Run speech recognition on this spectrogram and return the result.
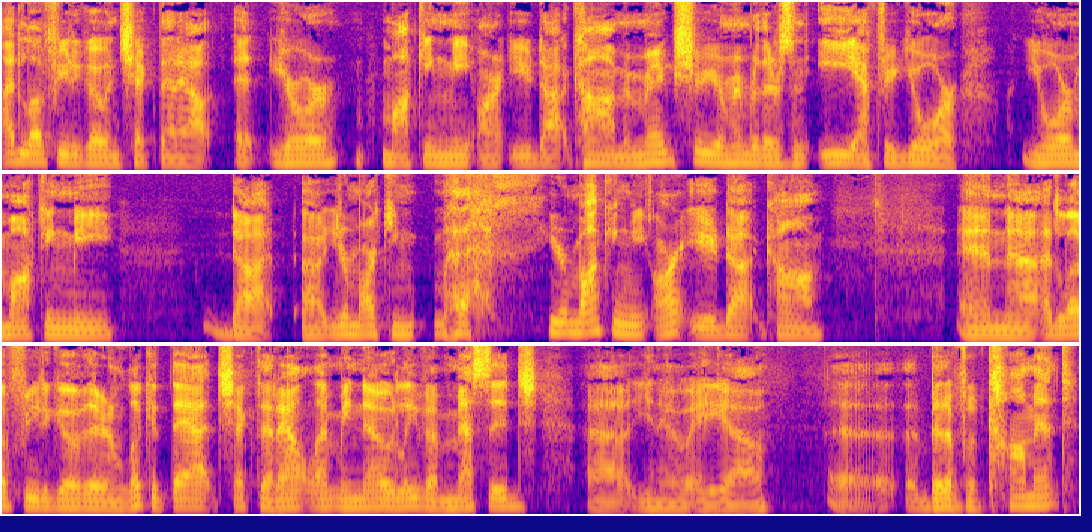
I'd love for you to go and check that out at your mocking me aren't you.com and make sure you remember there's an E after your, your mocking me dot, uh, you're marking, you're mocking me aren't you.com. And uh, I'd love for you to go over there and look at that, check that out. Let me know, leave a message, uh, you know, a, uh, uh, a bit of a comment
